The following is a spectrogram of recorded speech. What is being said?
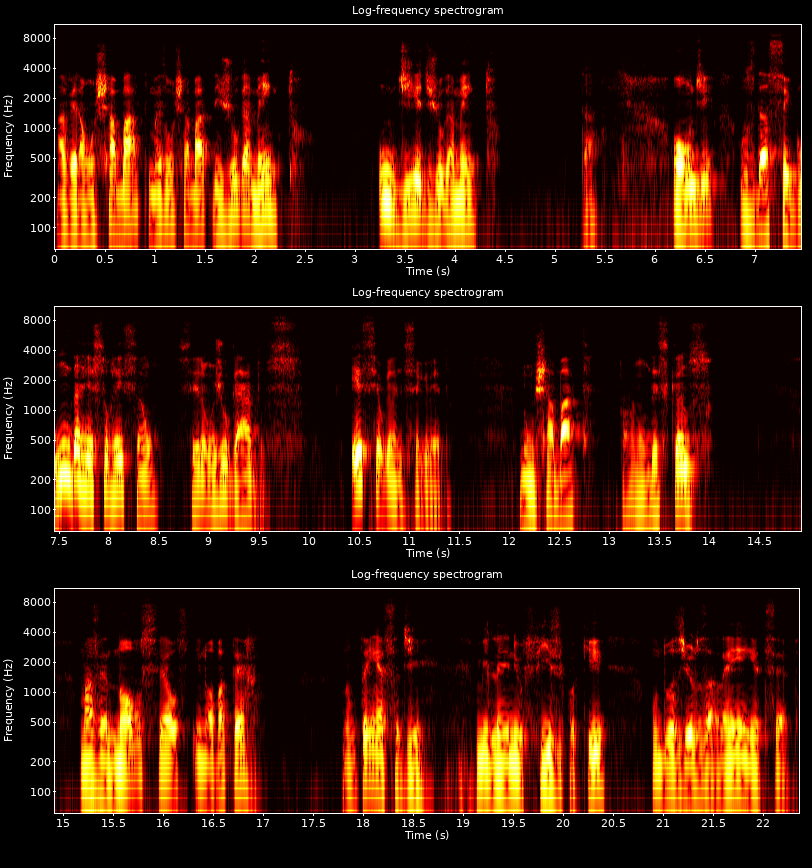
Haverá um Shabat, mas um Shabat de julgamento. Um dia de julgamento. Tá? Onde os da segunda ressurreição serão julgados. Esse é o grande segredo. Num Shabat, tá? num descanso. Mas é novos céus e nova terra. Não tem essa de milênio físico aqui, com duas Jerusalém, etc.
